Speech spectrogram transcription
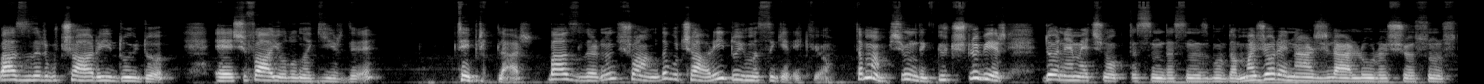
Bazıları bu çağrıyı duydu, e, şifa yoluna girdi tebrikler. Bazılarının şu anda bu çağrıyı duyması gerekiyor. Tamam şimdi güçlü bir dönemeç noktasındasınız burada. Majör enerjilerle uğraşıyorsunuz.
